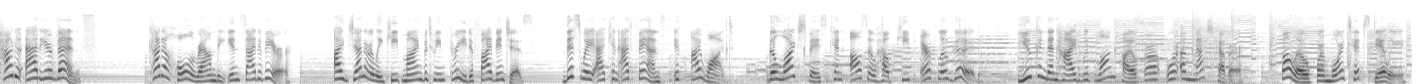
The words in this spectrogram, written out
How to add ear vents. Cut a hole around the inside of ear. I generally keep mine between 3 to 5 inches. This way I can add fans if I want. The large space can also help keep airflow good. You can then hide with long pile fur or a mesh cover. Follow for more tips daily.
